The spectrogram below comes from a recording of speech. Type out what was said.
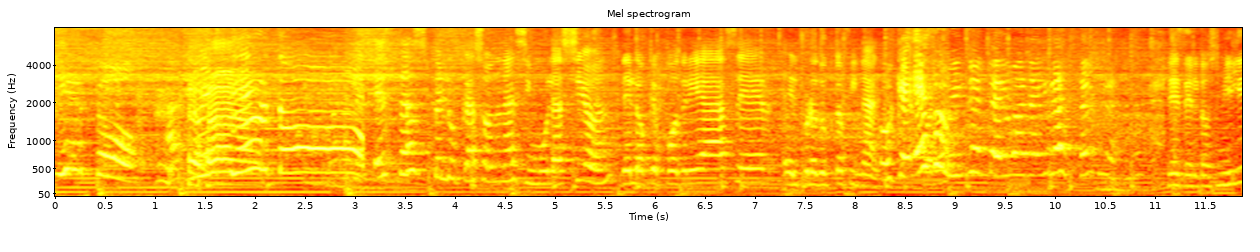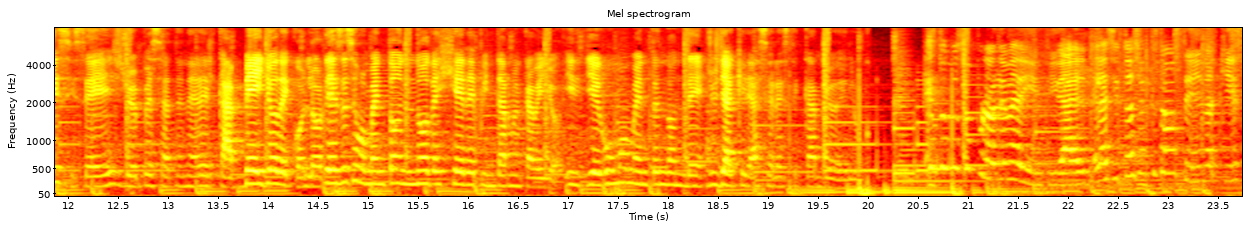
¡Cierto! ¡No es cierto! Estas pelucas son una simulación de lo que podría ser el producto final. Ok, eso me encanta, hermana. Gracias, gracias. Desde el 2016 yo empecé a tener el cabello de color. Desde ese momento no dejé de pintarme el cabello. Y llegó un momento en donde yo ya quería hacer este cambio de look. Problema de identidad. La situación que estamos teniendo aquí es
